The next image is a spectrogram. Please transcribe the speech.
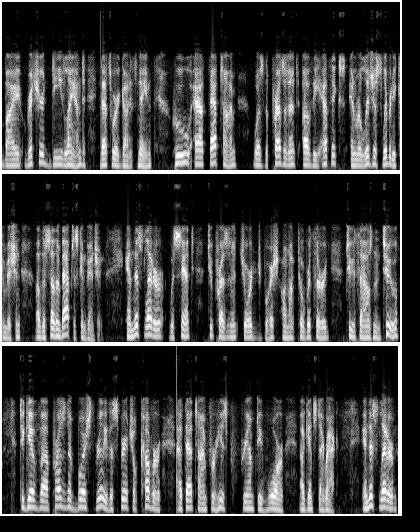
by Richard D. Land, that's where it got its name, who at that time was the president of the Ethics and Religious Liberty Commission of the Southern Baptist Convention. And this letter was sent to President George Bush on October 3, 2002, to give uh, President Bush really the spiritual cover at that time for his preemptive war against Iraq. And this letter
